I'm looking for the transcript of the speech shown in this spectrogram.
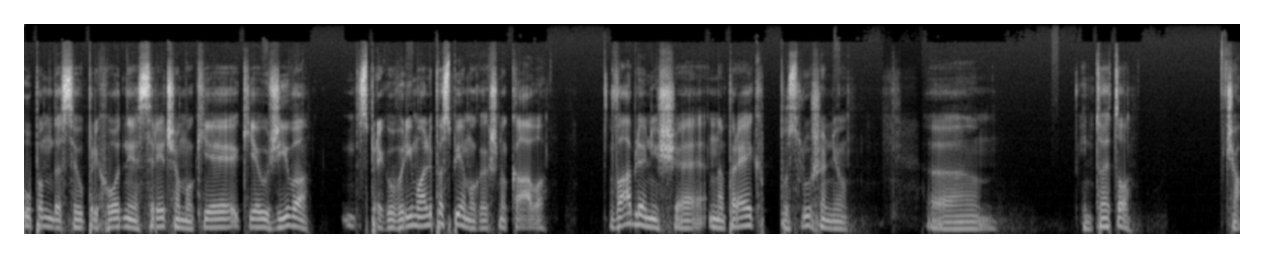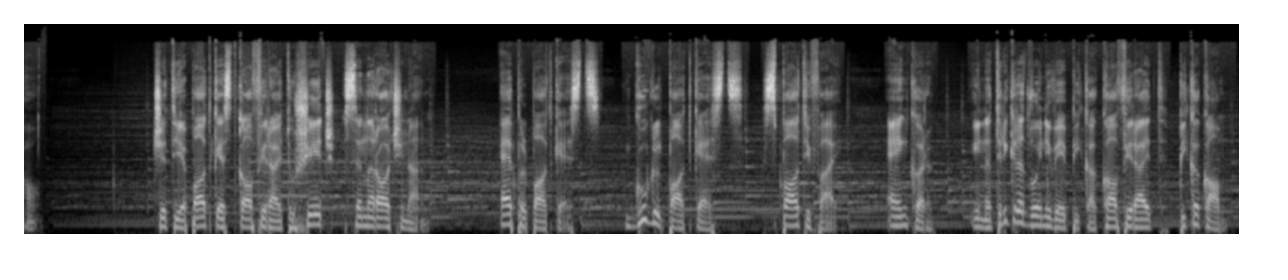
Upam, da se v prihodnje srečamo, kje, kje uživa, spregovorimo ali pa spijemo kakšno kavo. Vabljeni še naprej k poslušanju. Um, in to je to. Čau. Če ti je podcast Coffee Right všeč, se naroči na Apple Podcasts, Google Podcasts, Spotify, Anchor in na trikrat vojni web.coffeeright.com.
